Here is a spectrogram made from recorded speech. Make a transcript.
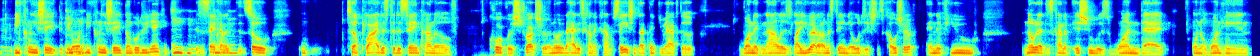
Mhm. be clean shaved. If you don't want to be clean shaved, don't go to the Yankees. Mhm. It's the same kind of so to apply this to the same kind of corporate structure in order to have these kind of conversations, I think you have to one acknowledge like you got to understand your organization's culture. And if you know that this kind of issue is one that on the one hand,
